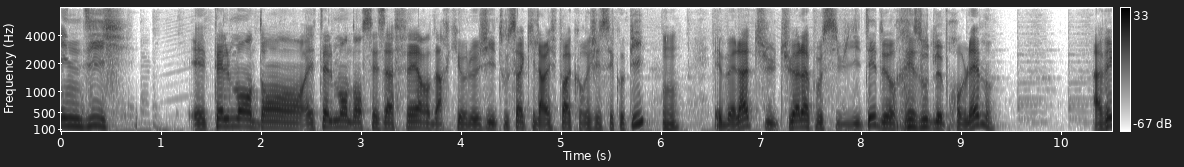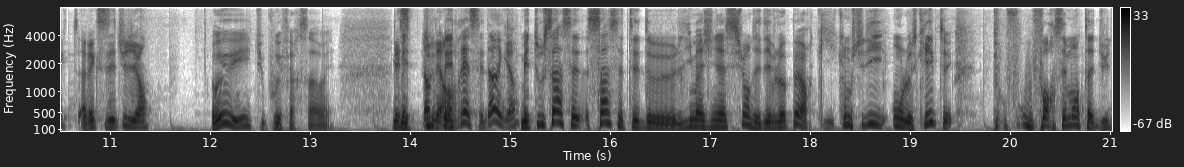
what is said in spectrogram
Indy est tellement dans est tellement dans ses affaires d'archéologie et tout ça qu'il n'arrive pas à corriger ses copies. Mhm. Et ben là, tu, tu as la possibilité de résoudre le problème avec avec ses étudiants. Oui, oui, tu pouvais faire ça, ouais. Mais, Mais c'est- non, mais mais- en vrai, c'est dingue. Hein. Mais tout ça, ça c'était de l'imagination des développeurs qui, comme je te dis, ont le script. Où forcément, t'as dû,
